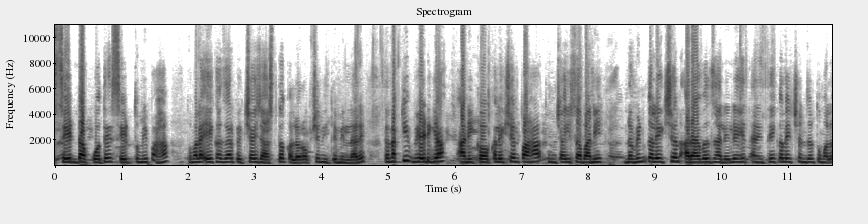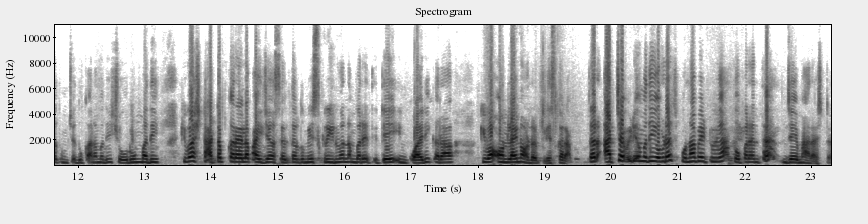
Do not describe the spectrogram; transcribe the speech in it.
सेट दाखवते. सेट तुम्ही पहा. तुम्हाला एक हजारपेक्षाही जास्त कलर ऑप्शन इथे मिळणार आहे. तर नक्की भेट घ्या आणि कलेक्शन पहा. तुमच्या हिशोबाने नवीन कलेक्शन अरायवल झालेले आहेत आणि ते कलेक्शन जर तुम्हाला तुमच्या दुकानामध्ये शोरूममध्ये किंवा स्टार्टअप करायला पाहिजे असेल तर तुम्ही स्क्रीनवर नंबर आहे तिथे इन्क्वायरी करा किंवा ऑनलाईन ऑर्डर प्लेस करा. तर आजच्या व्हिडिओमध्ये एवढंच. पुन्हा भेटूया. तोपर्यंत जय महाराष्ट्र.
